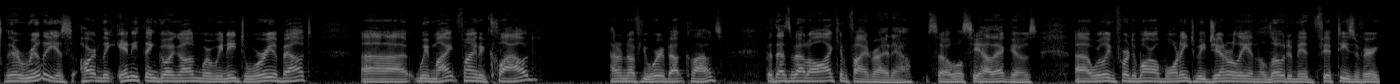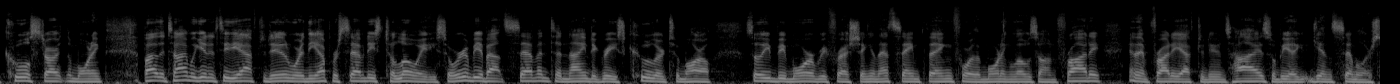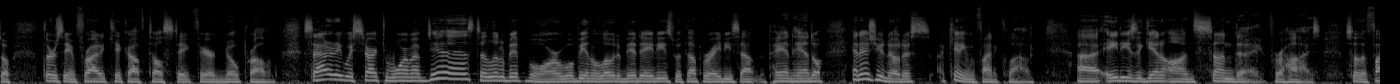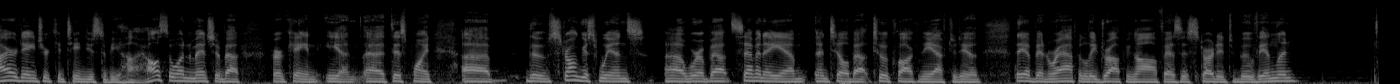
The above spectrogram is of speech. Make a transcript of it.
there really is hardly anything going on where we need to worry about. Uh, we might find a cloud. I don't know if you worry about clouds, but that's about all I can find right now. So we'll see how that goes. Uh, we're looking for tomorrow morning to be generally in the low to mid 50s, a very cool start in the morning. By the time we get into the afternoon, we're in the upper 70s to low 80s. So we're going to be about 7 to 9 degrees cooler tomorrow. So it'll be more refreshing. And that same thing for the morning lows on Friday. And then Friday afternoon's highs will be again similar. So Thursday and Friday kick off Tulsa State Fair, no problem. Saturday, we start to warm up just a little bit more. We'll be in the low to mid 80s with upper 80s out in the panhandle. And as you notice, I can't even find a cloud. Uh, 80s again on Sunday for highs. So the fire danger continues to be high. I also wanted to mention about Hurricane Ian uh, at this point. Uh, the strongest winds uh, were about 7 a.m. until about 2 o'clock in the afternoon. They have been rapidly dropping off as it started to move inland.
